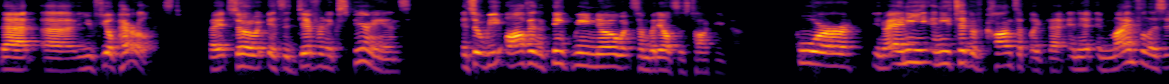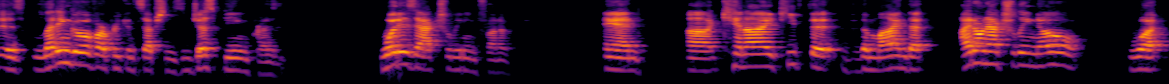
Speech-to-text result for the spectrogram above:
that uh, you feel paralyzed, right? So it's a different experience. And so we often think we know what somebody else is talking about or you know any any type of concept like that and, it, and mindfulness is letting go of our preconceptions and just being present. What is actually in front of me? And uh, can i keep the the mind that i don't actually know what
